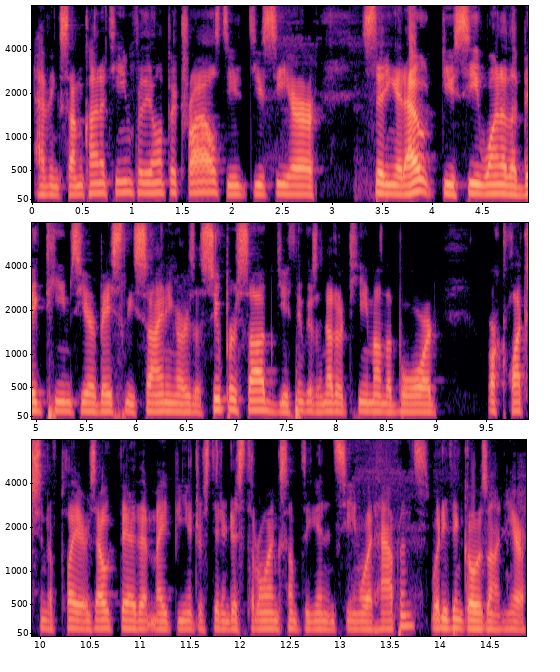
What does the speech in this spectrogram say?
having some kind of team for the Olympic trials. Do you, do you see her sitting it out? Do you see one of the big teams here basically signing her as a super sub? Do you think there's another team on the board or collection of players out there that might be interested in just throwing something in and seeing what happens? What do you think goes on here?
